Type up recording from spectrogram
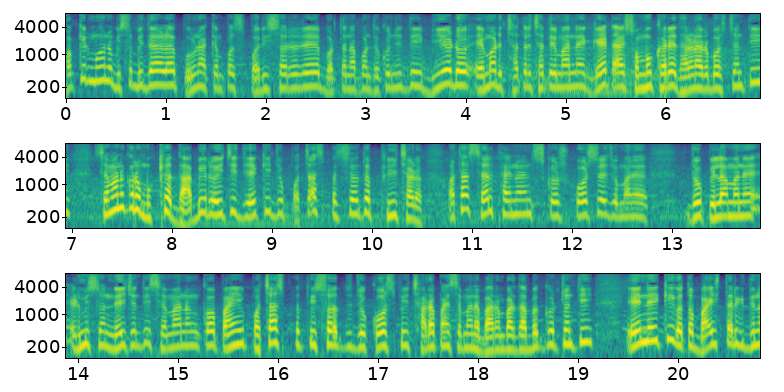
ଫକୀରମୋହନ ବିଶ୍ୱବିଦ୍ୟାଳୟ ପୁରୁଣା କ୍ୟାମ୍ପସ୍ ପରିସରରେ ବର୍ତ୍ତମାନ ଆପଣ ଦେଖୁଛନ୍ତି ବିଏଡ୍ ଓ ଏମ୍ଏଡ୍ ଛାତ୍ରଛାତ୍ରୀମାନେ ଗେଟ୍ ସମ୍ମୁଖରେ ଧାରଣାରେ ବସିଛନ୍ତି ସେମାନଙ୍କର ମୁଖ୍ୟ ଦାବି ରହିଛି ଯେ କି ଯେଉଁ ପଚାଶ ପ୍ରତିଶତ ଫି ଛାଡ଼ ଅର୍ଥାତ୍ ସେଲ୍ଫ ଫାଇନାନ୍ସ କୋର୍ସରେ ଯେଉଁମାନେ ଯେଉଁ ପିଲାମାନେ ଏଡ଼ମିସନ୍ ନେଇଛନ୍ତି ସେମାନଙ୍କ ପାଇଁ ପଚାଶ ପ୍ରତିଶତ ଯେଉଁ କୋର୍ସ ଫି ଛାଡ଼ ପାଇଁ ସେମାନେ ବାରମ୍ବାର ଦାବି କରୁଛନ୍ତି ଏ ନେଇକି ଗତ ବାଇଶ ତାରିଖ ଦିନ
